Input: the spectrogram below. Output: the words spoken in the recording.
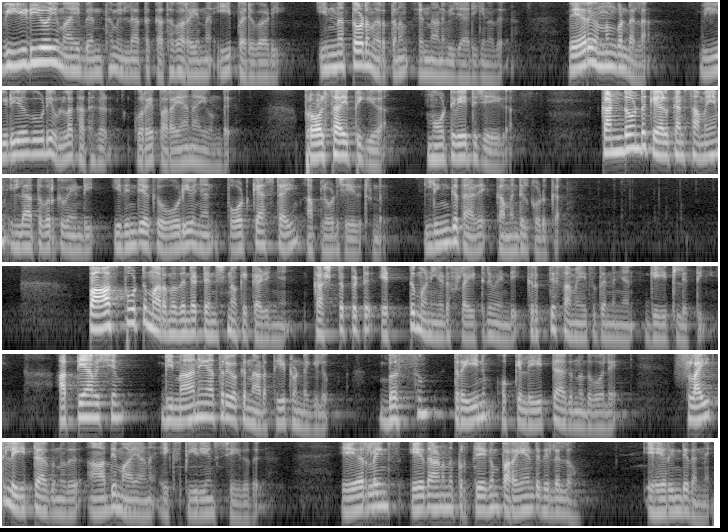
വീഡിയോയുമായി ബന്ധമില്ലാത്ത കഥ പറയുന്ന ഈ പരിപാടി ഇന്നത്തോടെ നിർത്തണം എന്നാണ് വിചാരിക്കുന്നത്. വേറെ ഒന്നും കൊണ്ടല്ല വീഡിയോ കൂടിയുള്ള കഥകൾ കുറേ പറയാനായി ഉണ്ട്. പ്രോത്സാഹിപ്പിക്കുക മോട്ടിവേറ്റ് ചെയ്യുക. കണ്ടോണ്ട് കേൾക്കാൻ സമയം ഇല്ലാത്തവർക്ക് വേണ്ടി ഇതിന്റെയൊക്കെ ഓഡിയോ ഞാൻ പോഡ്കാസ്റ്റായും അപ്ലോഡ് ചെയ്തിട്ടുണ്ട്. ലിങ്ക് താഴെ കമന്റിൽ കൊടുക്കാം. പാസ്പോർട്ട് മറന്നതിന്റെ ടെൻഷനൊക്കെ കഴിഞ്ഞ് കഷ്ടപ്പെട്ട് എട്ട് മണിയുടെ ഫ്ലൈറ്റിന് വേണ്ടി കൃത്യസമയത്ത് തന്നെ ഞാൻ ഗേറ്റിലെത്തി. അത്യാവശ്യം വിമാനയാത്രയൊക്കെ നടത്തിയിട്ടുണ്ടെങ്കിലും ബസ്സും ട്രെയിനും ഒക്കെ ലേറ്റ് ആകുന്നതുപോലെ ഫ്ലൈറ്റ് ലേറ്റ് ആകുന്നത് ആദ്യമായാണ് എക്സ്പീരിയൻസ് ചെയ്തത്. എയർലൈൻസ് ഏതാണെന്ന് പ്രത്യേകം പറയേണ്ടതില്ലല്ലോ. എയറിന്റെ തന്നെ.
